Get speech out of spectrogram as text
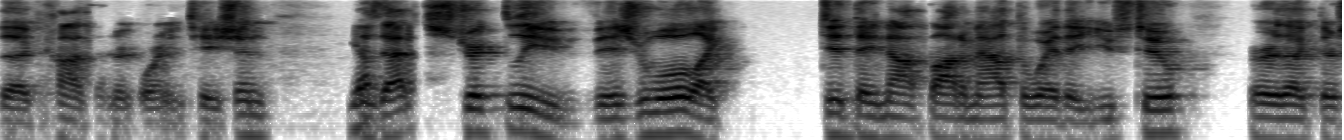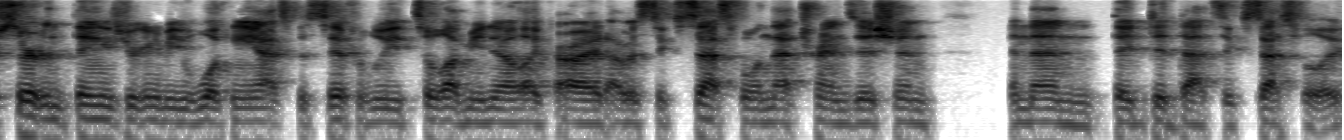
the content orientation, yep. is that strictly visual? Like, did they not bottom out the way they used to? Or like there's certain things you're going to be looking at specifically to let me know, like, all right, I was successful in that transition and then they did that successfully.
